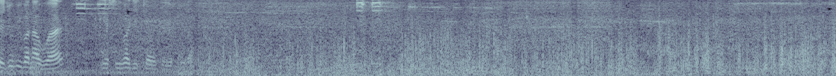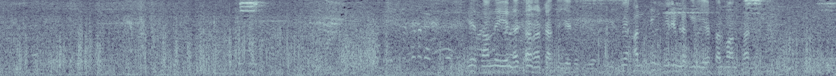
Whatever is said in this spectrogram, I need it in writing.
स्टेचू भी बना हुआ है। ये शिवाजी चौक है ये पूरा। ये सामने ये नज़ारा टाकी ये देखिए। इसमें अंतिम फ़िल्म लगी हुई है सलमान खान की।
